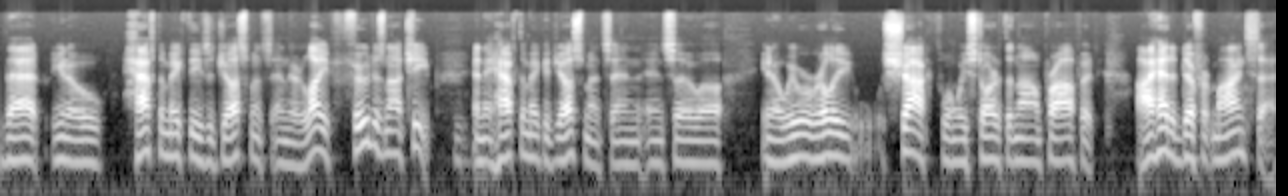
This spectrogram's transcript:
that, you know, have to make these adjustments in their life. Food is not cheap and they have to make adjustments. And, and so, uh, you know, we were really shocked when we started the nonprofit. I had a different mindset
